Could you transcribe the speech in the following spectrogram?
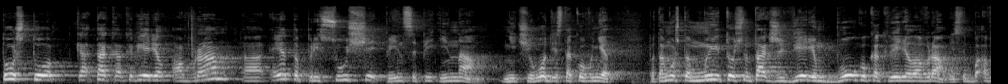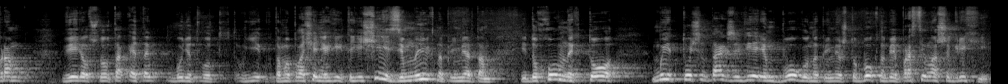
то, что так как верил Авраам, а, это присуще, в принципе, и нам. Ничего здесь такого нет. Потому что мы точно так же верим Богу, как верил Авраам. Если бы Авраам верил, что так, это будет вот, там, воплощение каких-то вещей, земных, например, там, и духовных, то мы точно так же верим Богу, например, что Бог, например, простил наши грехи.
